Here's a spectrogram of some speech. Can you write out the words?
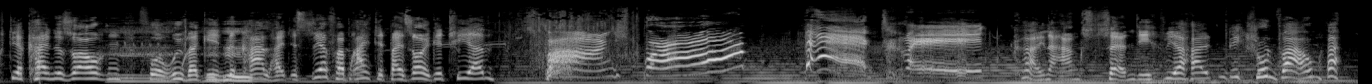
Mach dir keine Sorgen. Vorübergehende Kahlheit ist sehr verbreitet bei Säugetieren. SpongeBob! Patrick! Keine Angst, Sandy. Wir halten dich schon warm.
